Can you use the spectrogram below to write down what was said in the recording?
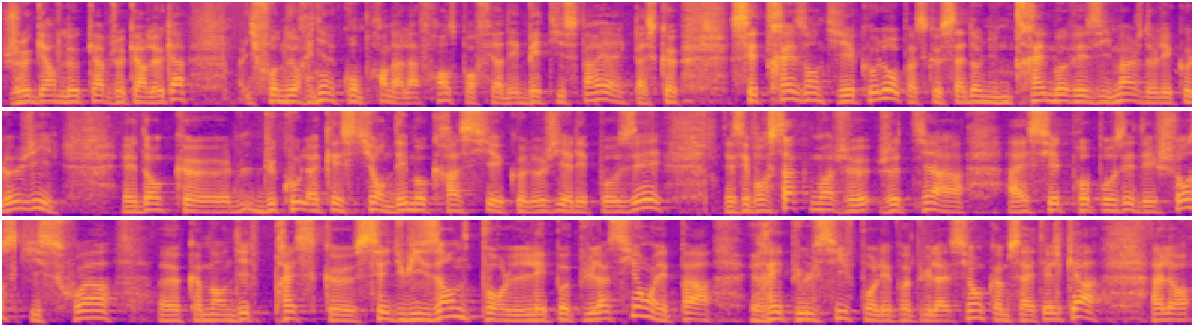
je garde le cap, je le cas, il faut ne rien comprendre à la France pour faire des bêtises pareilles, parce que c'est très anti-écolo, parce que ça donne une très mauvaise image de l'écologie. Et donc, euh, du coup, la question démocratie-écologie, elle est posée. Et c'est pour ça que moi, je, tiens à, essayer de proposer des choses qui soient, euh, comment dire, presque séduisantes pour les populations et pas répulsives pour les populations, comme ça a été le cas. Alors,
